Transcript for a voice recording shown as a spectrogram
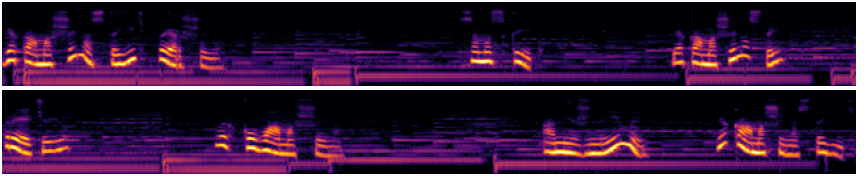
Яка машина стоїть першою? Самоскид. Яка машина стоїть третьою? Легкова машина. А між ними яка машина стоїть?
